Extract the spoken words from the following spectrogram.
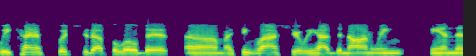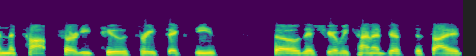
we kind of switched it up a little bit. Um, I think last year we had the non-wing and then the top 32 360s. So this year we kind of just decided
